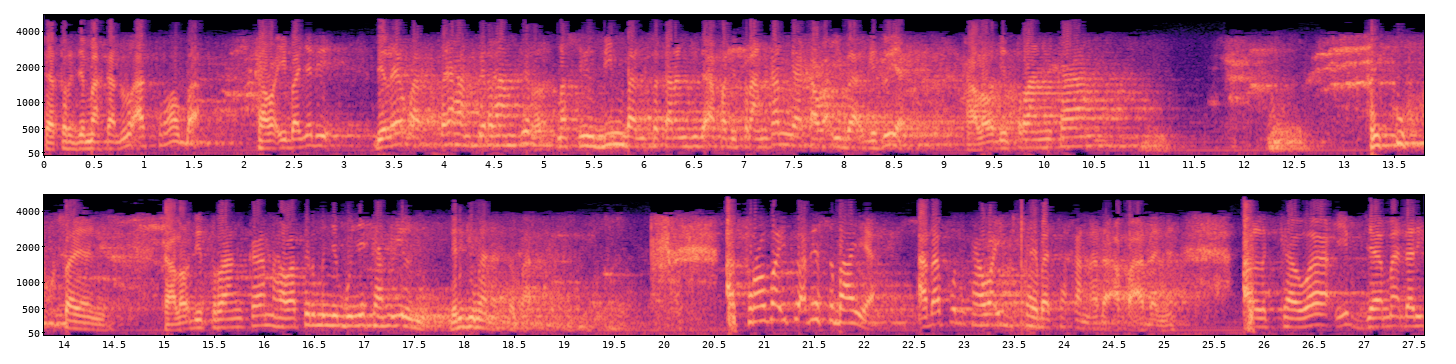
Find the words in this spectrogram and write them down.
Saya terjemahkan dulu atroba. Kawaibanya di dilewat. Saya hampir-hampir masih bimbang sekarang juga apa diterangkan nggak kawaiba gitu ya. Kalau diterangkan rikuh sayangnya. Kalau diterangkan khawatir menyembunyikan ilmu. Jadi gimana sobat? Asroba itu ada sebaya. Adapun kawaib saya bacakan ada apa adanya. Al-kawaib jamak dari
